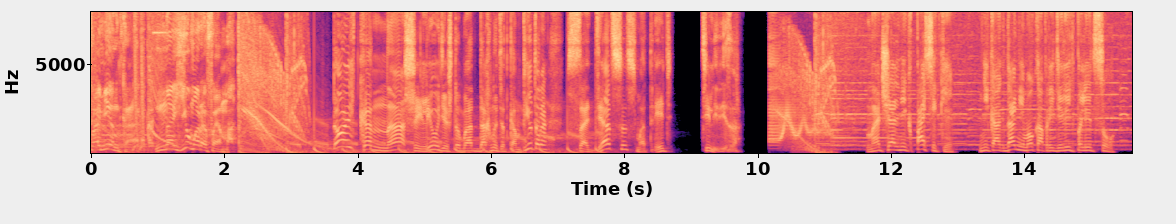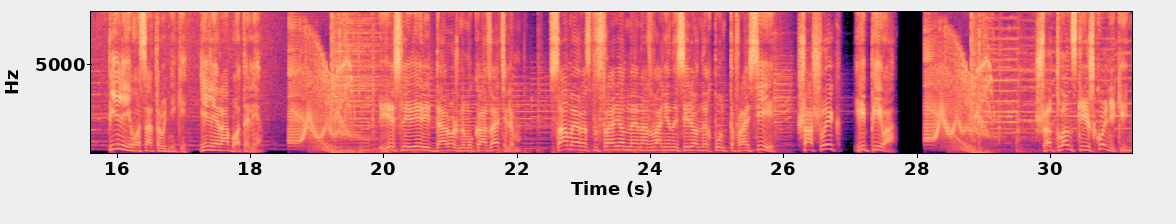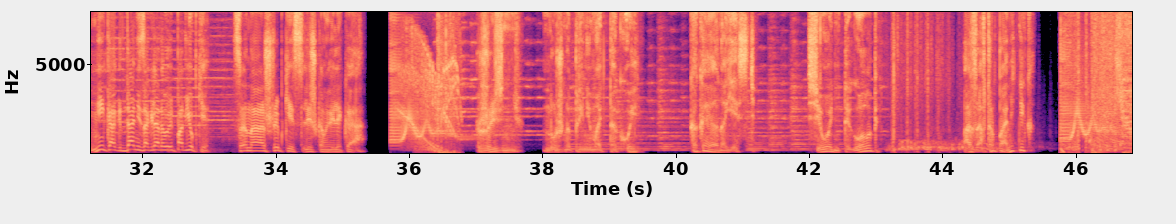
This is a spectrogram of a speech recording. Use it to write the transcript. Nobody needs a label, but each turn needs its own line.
Фоменко на Юмор ФМ.
Только наши люди, чтобы отдохнуть от компьютера, садятся смотреть телевизор.
Начальник пасеки никогда не мог определить по лицу, пили его сотрудники или работали.
Если верить дорожным указателям, самое распространенное название населенных пунктов России – шашлык и пиво. Шотландские школьники никогда не заглядывают под юбки. Цена ошибки слишком велика. Жизнь нужно принимать такой, какая она есть. Сегодня ты голубь, а завтра памятник.
Я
